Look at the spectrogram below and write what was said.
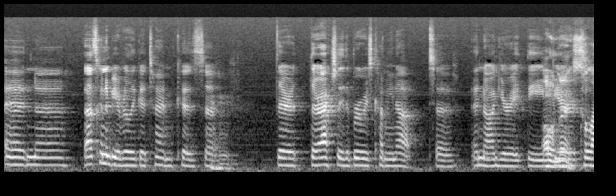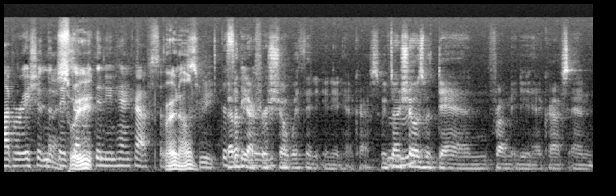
and uh, that's going to be a really good time because uh, Mhm. they're they're actually the brewery's coming up to inaugurate the Oh, beer nice. collaboration that Nice. they've done with Indian Handcrafts. So Right on. Sweet. this That'll will be our really first show with Indian Handcrafts. We've done Mhm. shows with Dan from Indian Handcrafts and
